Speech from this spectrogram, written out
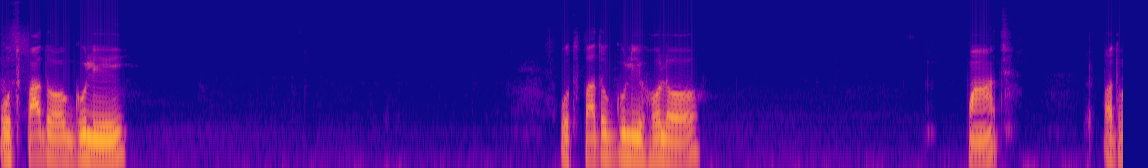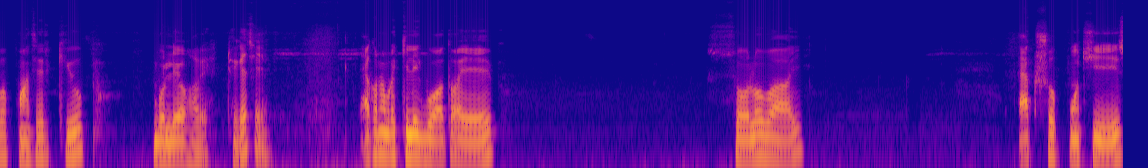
উৎপাদকগুলি উৎপাদকগুলি হলো পাঁচ অথবা পাঁচের কিউব বললেও হবে, ঠিক আছে? এখন আমরা কী লিখব? অতএব ষোলো বাই একশো পঁচিশ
